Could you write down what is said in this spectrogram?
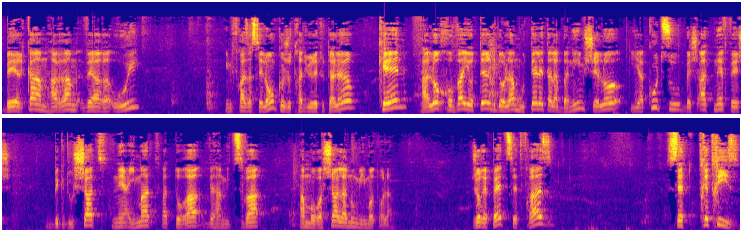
בערכם הרם והראוי, une phrase assez longue que je traduirai tout à l'heure, כן, הלא חובה יותר גדולה מוטלת על הבנים שלא יקוצו בשעת נפש בקדושת נעימת התורה והמצווה המורשה לנו מימות עולם. Je répète cette phrase, cette traîtrise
